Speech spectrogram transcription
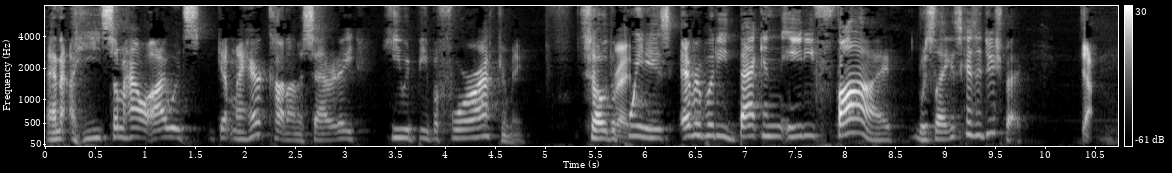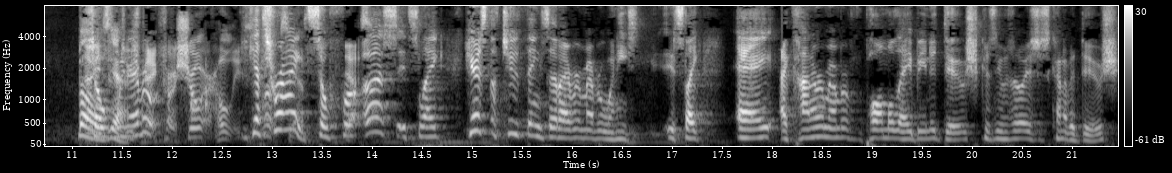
And he somehow I would get my hair cut on a Saturday. He would be before or after me. So the Right. point is, everybody back in '85 was like, "This guy's a douchebag." Yeah. So yeah. whenever- for sure. Holy That's right. yes. So for Yes. us, it's like here's the two things that I remember when he's. It's like a I kind of remember Paul Mollet being a douche because he was always just kind of a douche.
